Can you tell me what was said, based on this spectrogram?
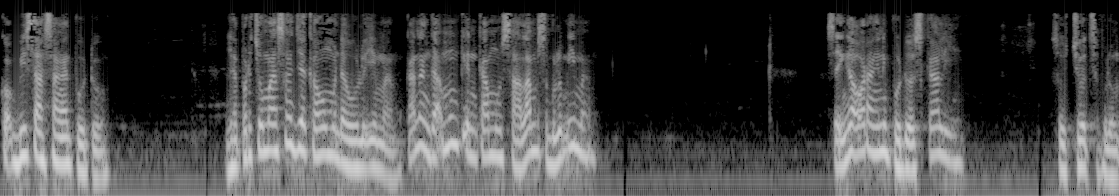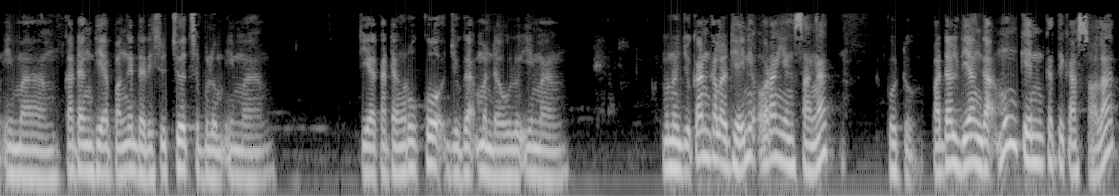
Kok bisa sangat bodoh? Lah percuma saja kamu mendahului imam. Karena nggak mungkin kamu salam sebelum imam. Sehingga orang ini bodoh sekali. Sujud sebelum imam. Kadang dia bangun dari sujud sebelum imam. Dia kadang rukuk juga mendahului imam. Menunjukkan kalau dia ini orang yang sangat bodoh. Padahal dia nggak mungkin ketika sholat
